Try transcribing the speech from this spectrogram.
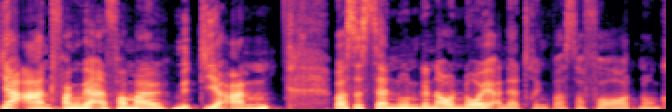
Ja, Arndt, fangen wir einfach mal mit dir an. Was ist denn nun genau neu an der Trinkwasserverordnung?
